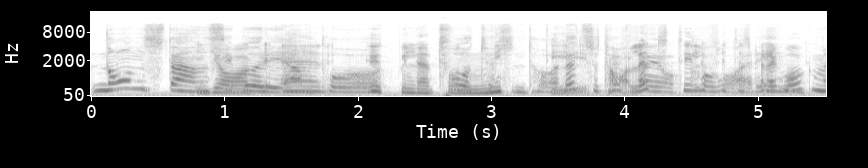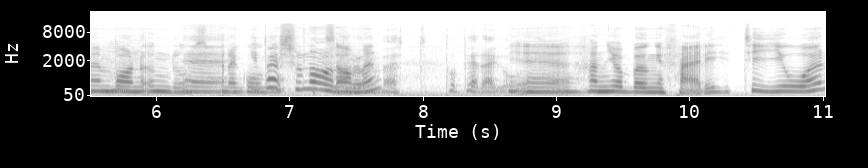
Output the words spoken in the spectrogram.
någonstans jag i början på utbildad på 2000-talet så träffade 90-talet jag till Karin, fritidspedagog med en barn och eh, I ungdomspedagogisk examen. personalrummet på pedagog. Eh, han jobbar ungefär i tio år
